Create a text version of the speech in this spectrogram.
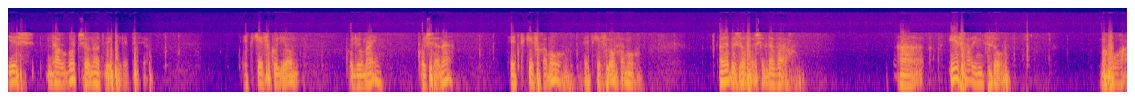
יש דרגות שונות באפילפסיה. התקף כל יום, כל יומיים, כל שנה, התקף חמור, התקף לא חמור. הרי בסופו של דבר, אי אפשר למצוא בחורה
